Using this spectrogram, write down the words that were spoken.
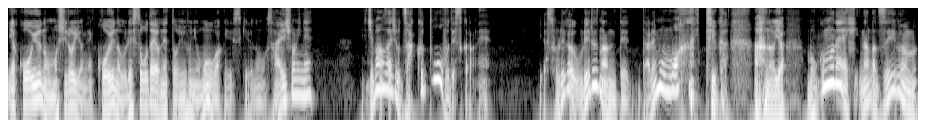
いや、こういうの面白いよね。こういうの売れそうだよね。というふうに思うわけですけれども、最初にね、一番最初、ザク豆腐ですからね。いや、それが売れるなんて誰も思わないっていうか、あの、いや、僕もね、なんか随分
